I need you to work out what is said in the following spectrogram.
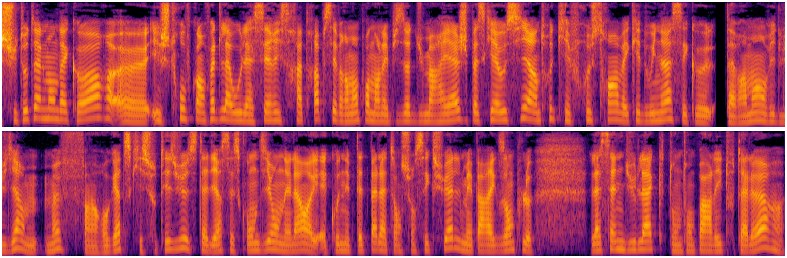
Je suis totalement d'accord euh, et je trouve qu'en fait là où la série se rattrape, c'est vraiment pendant l'épisode du mariage parce qu'il y a aussi un truc qui est frustrant avec Edwina, c'est que t'as vraiment envie de lui dire meuf, regarde ce qui est sous tes yeux, c'est-à-dire c'est ce qu'on dit, on est là, elle connaît peut-être pas la tension sexuelle, mais par exemple la scène du lac dont on parlait tout à l'heure.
